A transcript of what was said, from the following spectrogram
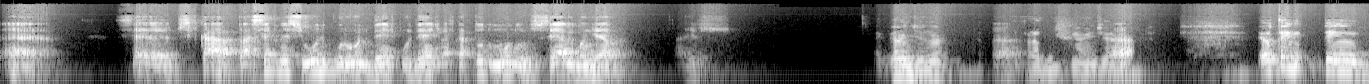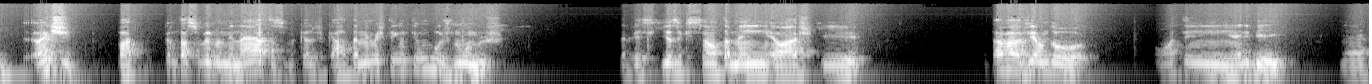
É, se, se ficar para sempre nesse olho por olho, dente por dente, vai ficar todo mundo cego e banguela. É isso. É Gandhi, né? É. Frase de Gandhi, é. é. Eu tenho, tenho antes de perguntar sobre a nominata, sobre o caso de carro também, mas tem, tem alguns números da pesquisa que são também, eu acho que. Estava vendo ontem NBA, né?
